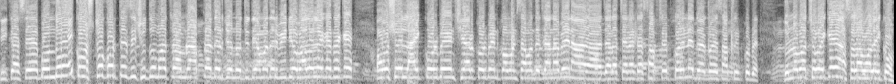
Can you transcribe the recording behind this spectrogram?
ঠিক আছে, বন্ধুরাই, কষ্ট করতেছি শুধুমাত্র আমরা আপনাদের জন্য। যদি আমাদের ভিডিও ভালো লেগে থাকে, অবশ্যই লাইক করবেন শেয়ার করবেন কমেন্টস আমাদের জানাবেন, আর যারা চ্যানেলটা সাবস্ক্রাইব করেন দয়া করে সাবস্ক্রাইব করবেন। ধন্যবাদ সবাইকে, আসসালামু আলাইকুম।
